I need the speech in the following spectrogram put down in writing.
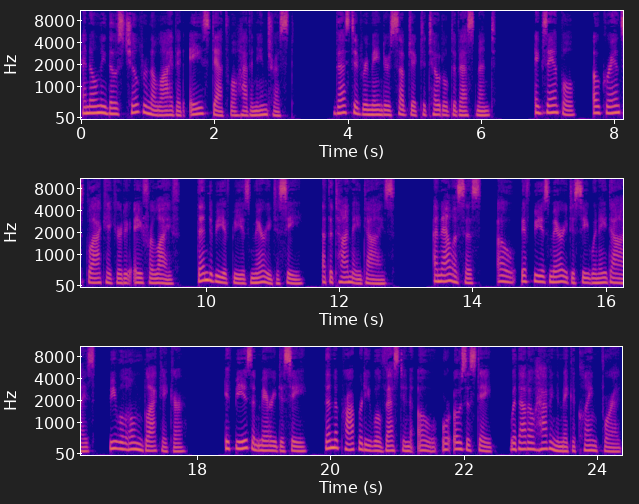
and only those children alive at A's death will have an interest. Vested remainders subject to total divestment. Example O grants Blackacre to A for life, then to B if B is married to C, at the time A dies. Analysis O if B is married to C when A dies, B will own Blackacre. If B isn't married to C, then the property will vest in O or O's estate, without O having to make a claim for it.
